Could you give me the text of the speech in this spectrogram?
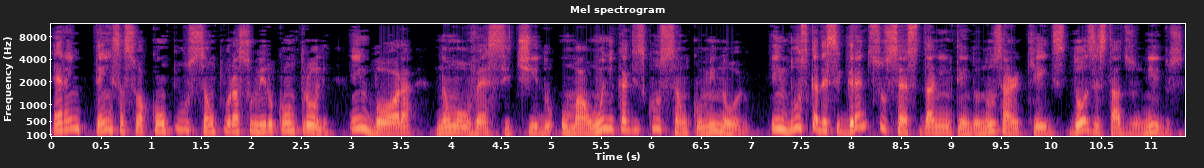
era intensa sua compulsão por assumir o controle, embora não houvesse tido uma única discussão com Minoru. Em busca desse grande sucesso da Nintendo nos arcades dos Estados Unidos,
